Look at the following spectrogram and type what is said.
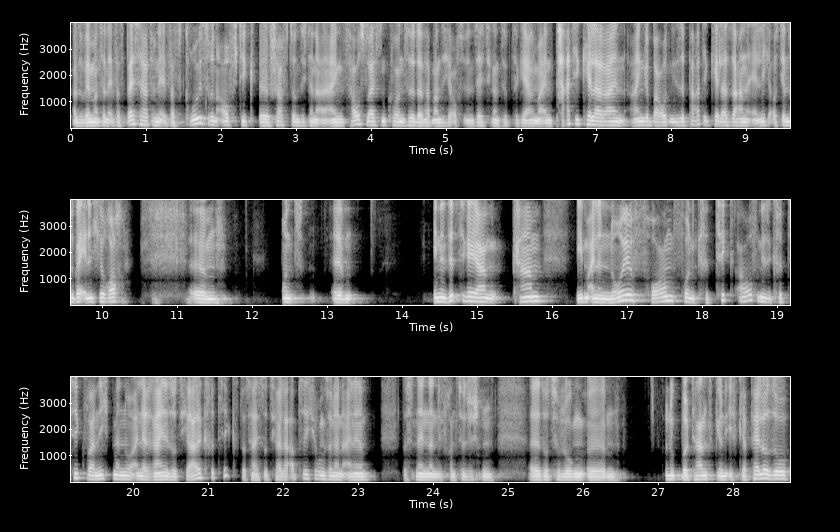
also wenn man es dann etwas besser hatte und einen etwas größeren Aufstieg äh, schaffte und sich dann ein eigenes Haus leisten konnte, dann hat man sich auch in den 60er und 70er Jahren mal einen Partykeller rein, eingebaut. Und diese Partykeller sahen ähnlich aus, die haben sogar ähnlich gerochen. Ähm, und ähm, in den 70er Jahren kam eben eine neue Form von Kritik auf. Und diese Kritik war nicht mehr nur eine reine Sozialkritik, das heißt soziale Absicherung, sondern eine, das nennen dann die französischen äh, Soziologen ähm, Luc Boltanski und Yves Capello so,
